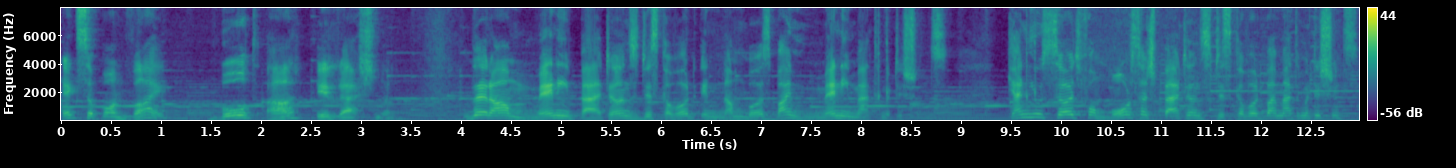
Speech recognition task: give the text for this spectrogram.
x upon y both are irrational. There are many patterns discovered in numbers by many mathematicians. Can you search for more such patterns discovered by mathematicians?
